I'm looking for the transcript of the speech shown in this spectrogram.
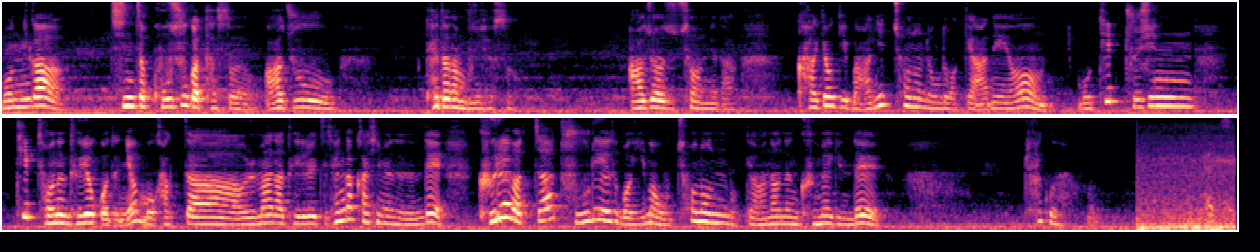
뭔가 진짜 고수 같았어요. 아주 대단한 분이셨어. 아주 아주 추천합니다. 가격이 12,000원 정도밖에 안 해요. 뭐 팁 주신 팁 저는 드렸거든요. 뭐 각자 얼마나 드릴지 생각하시면 되는데 그래봤자 둘이에서 막 25,000원밖에 안 하는 금액인데 최고야. 택시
